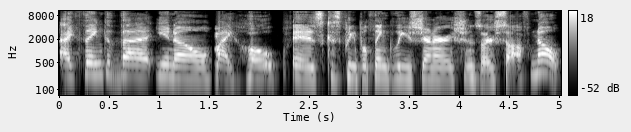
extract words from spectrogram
I think that, you know, my hope is because people think these generations are soft. No.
